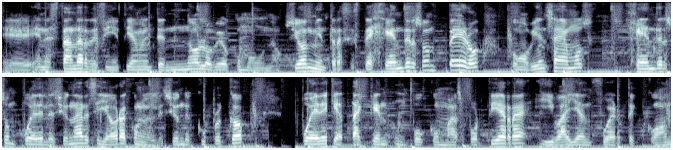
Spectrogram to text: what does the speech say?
eh, en estándar definitivamente no lo veo como una opción mientras esté Henderson, pero como bien sabemos, Henderson puede lesionarse y ahora con la lesión de Cooper Cup puede que ataquen un poco más por tierra y vayan fuerte con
